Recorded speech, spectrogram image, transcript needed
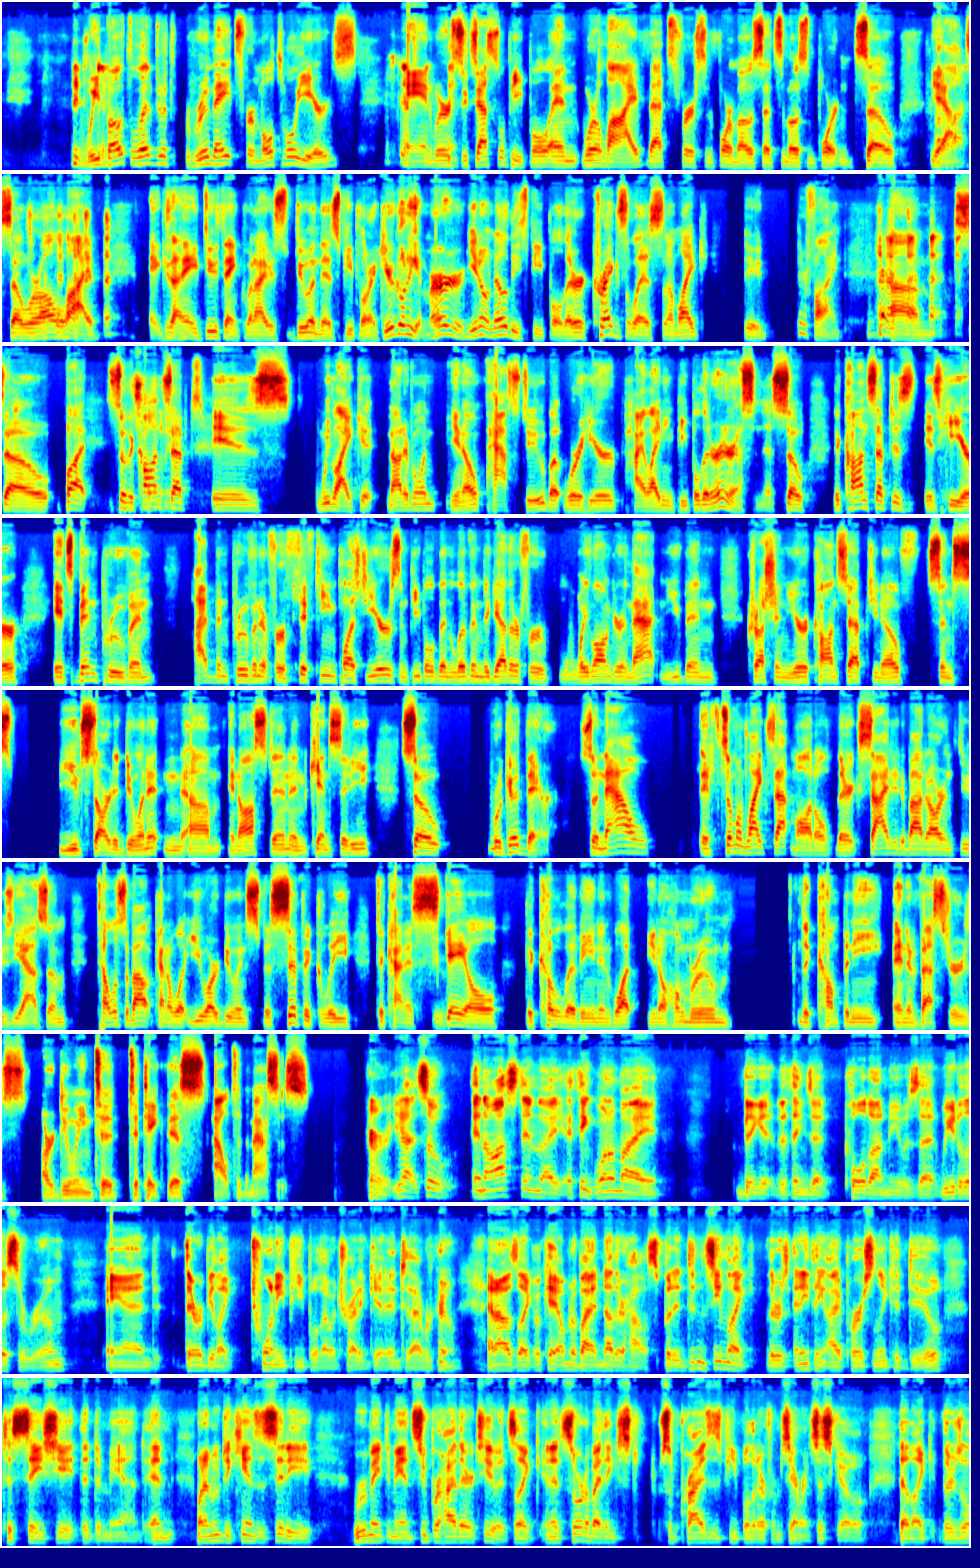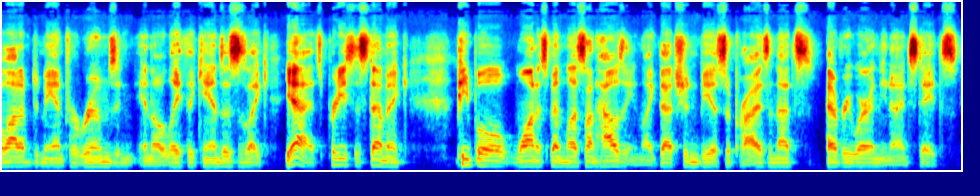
we both lived with roommates for multiple years and we're successful people and we're alive. That's first and foremost. That's the most important. So yeah, so we're all alive. Because I do think when I was doing this, people are like, "You're going to get murdered. You don't know these people. They're Craigslist," and I'm like, "Dude, they're fine." Um, so, but so the concept funny. is we like it. Not everyone, you know, has to, but we're here highlighting people that are interested in this. So the concept is is here. It's been proven. I've been proving it for 15 plus years, and people have been living together for way longer than that. And you've been crushing your concept, you know, since you've started doing it in um, in Austin and Kansas City. So we're good there. So now if someone likes that model, they're excited about our enthusiasm. Tell us about kind of what you are doing specifically to kind of scale the co-living and what, you know, homeroom the company and investors are doing to to take this out to the masses? Sure. Yeah. So in Austin, I, I think one of my big the things that pulled on me was that we'd list a room and there would be like 20 people that would try to get into that room. And I was like, okay, I'm going to buy another house. But it didn't seem like there was anything I personally could do to satiate the demand. And when I moved to Kansas City, roommate demand super high there too. It's like, and it's sort of, I think, st- surprises people that are from San Francisco that like there's a lot of demand for rooms in, in Olathe, Kansas. Is like, yeah, it's pretty systemic people want to spend less on housing. Like that shouldn't be a surprise. And that's everywhere in the United States.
